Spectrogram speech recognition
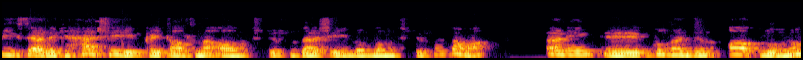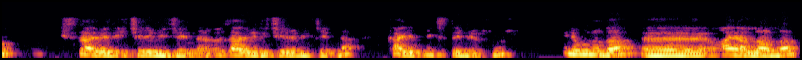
bilgisayardaki her şeyi kayıt altına almak istiyorsunuz, her şeyi loglamak istiyorsunuz ama örneğin e, kullanıcının Outlook'unu kişisel veri içerebileceğinden, özel veri içerebileceğinden kaydetmek istemiyorsunuz. Yine bunu da e, ayarlarla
